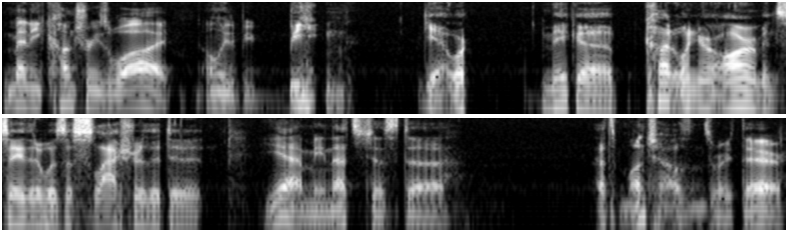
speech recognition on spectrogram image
many countries wide only to be beaten. Yeah, or make a cut on your arm and say that it was a slasher that did it. Yeah, I mean that's just uh that's Munchausen's right there.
